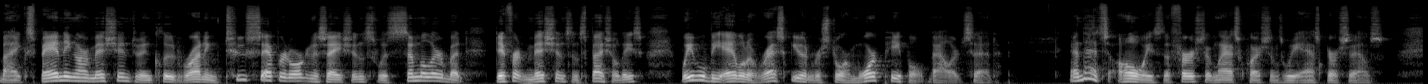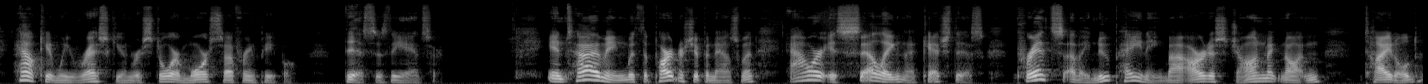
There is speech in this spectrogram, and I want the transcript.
By expanding our mission to include running two separate organizations with similar but different missions and specialties, we will be able to rescue and restore more people, Ballard said. And that's always the first and last questions we ask ourselves. How can we rescue and restore more suffering people? This is the answer. In timing with the partnership announcement, OUR is selling, now catch this, prints of a new painting by artist Jon McNaughton titled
